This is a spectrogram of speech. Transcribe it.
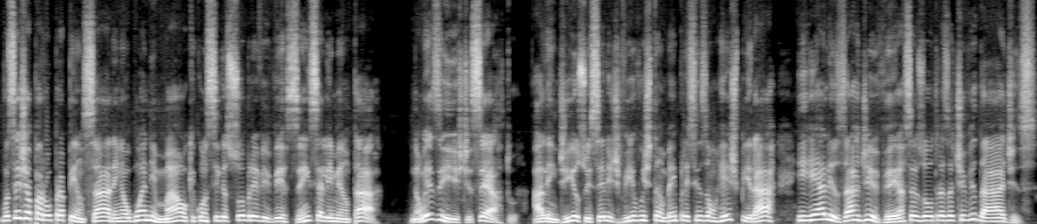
Você já parou para pensar em algum animal que consiga sobreviver sem se alimentar? Não existe, certo? Além disso, os seres vivos também precisam respirar e realizar diversas outras atividades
